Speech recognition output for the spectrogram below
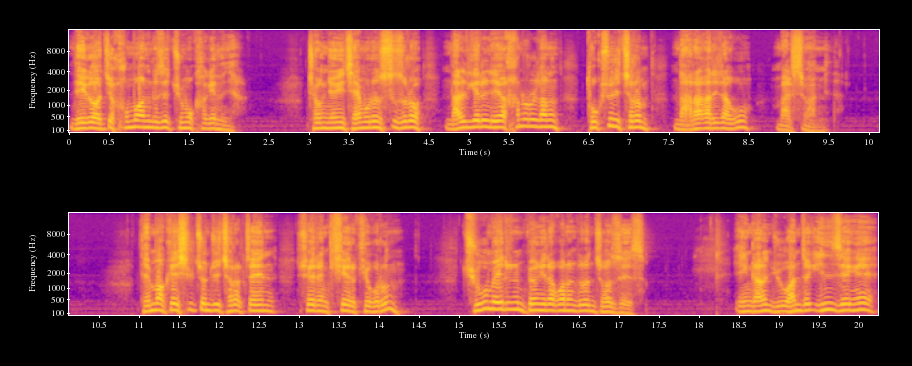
내가 어찌 허무한 것에 주목하겠느냐. 정령이 재물은 스스로 날개를 내어 하늘을 나는 독수리처럼 날아가리라고 말씀합니다. 덴마크의 실존주의 철학자인 쉐렌 키에르케고는 죽음에 이르는 병이라고 하는 그런 저서에서 인간은 유한적 인생의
